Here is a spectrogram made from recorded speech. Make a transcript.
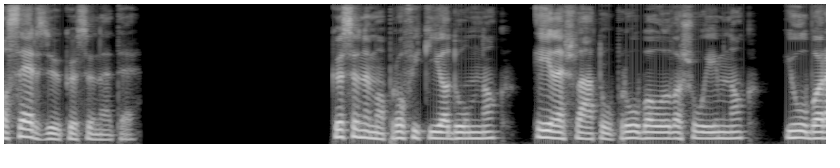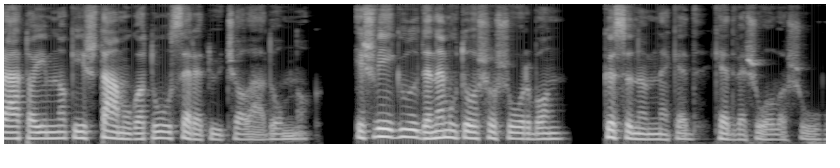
A szerző köszönete Köszönöm a profi kiadómnak, éleslátó próbaolvasóimnak, jó barátaimnak és támogató, szerető családomnak. És végül, de nem utolsó sorban, köszönöm neked, kedves olvasó.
